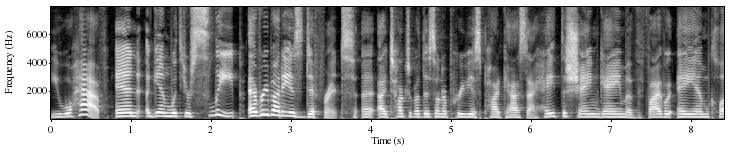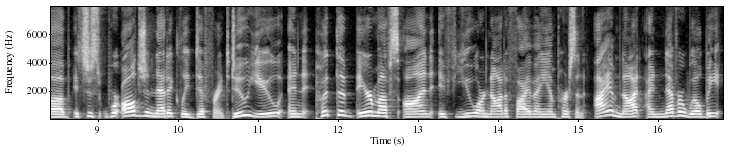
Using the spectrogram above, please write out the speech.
you will have. And again, with your sleep, everybody is different. Uh, I talked about this on a previous podcast. I hate the shame game of the 5 a.m. club. It's just, we're all genetically different. Do you and put the earmuffs on if you are not a 5 a.m. person. I am not. I never will be.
